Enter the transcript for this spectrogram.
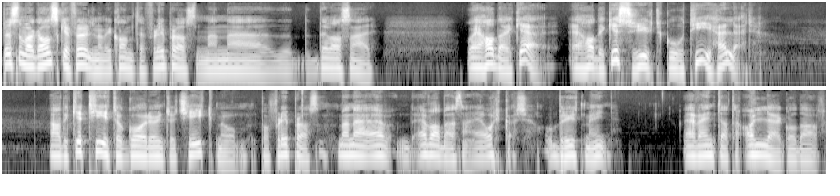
Bussen var ganske full når vi kom til flyplassen, men uh, det var sånn her Og jeg hadde, ikke, jeg hadde ikke sykt god tid heller. Jeg hadde ikke tid til å gå rundt og kikke meg om på flyplassen, men jeg, jeg, jeg var bare sånn Jeg orka ikke å bryte meg inn. Jeg venta til alle er gått av.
